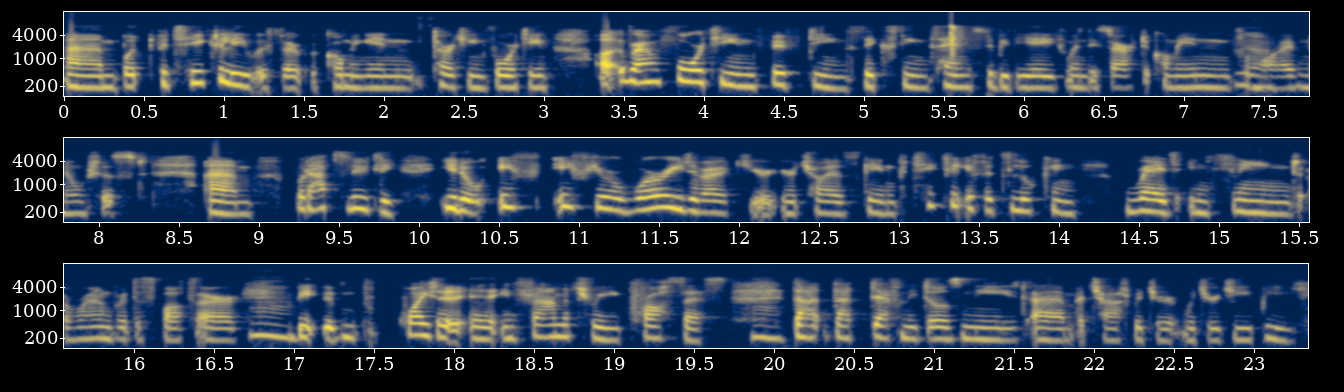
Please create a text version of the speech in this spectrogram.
um, but particularly if they're coming in 13, 14, uh, around 14, 15, 16 tends to be the age when they start to come in from yeah. what I've noticed. Um, but absolutely, you know, if if you're worried about your, your child's skin, particularly if it's looking red, inflamed around where the spots are, mm. be, um, quite an inflammatory process, mm. that that definitely does need um, a chat with your with your GP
